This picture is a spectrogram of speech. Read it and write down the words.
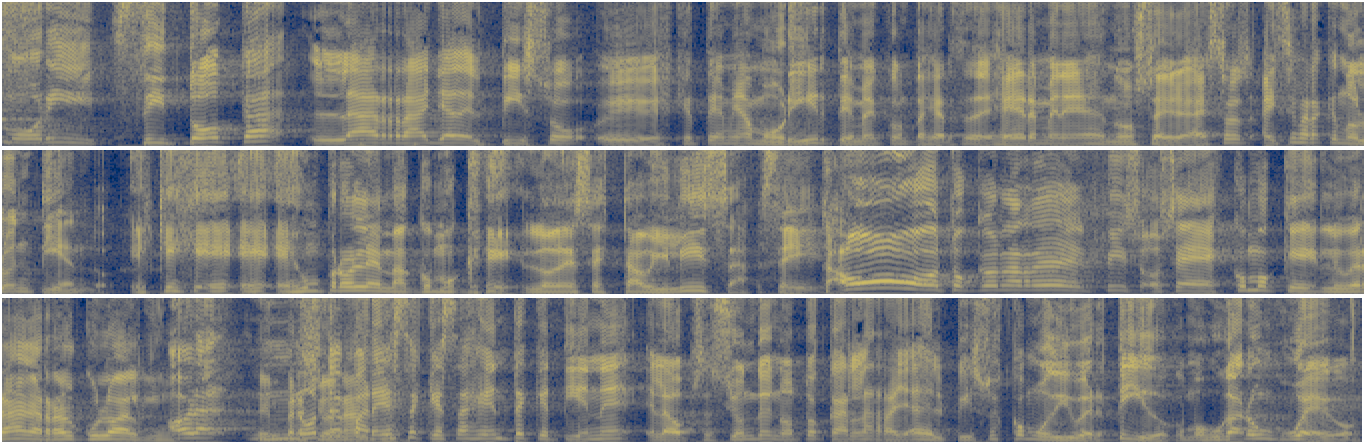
morir. Si toca la raya del piso, eh, es que teme a morir, teme a contagiarse de gérmenes, no sé. Eso es, ahí sí es verdad que no lo entiendo. Es que es, es- es un problema como que lo desestabiliza. Sí. ¡Oh! Toqué una red del piso. O sea, es como que le hubieras agarrado el culo a alguien. Ahora, ¿no te parece que esa gente que tiene la obsesión de no tocar las rayas del piso es como divertido, como jugar un juego?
